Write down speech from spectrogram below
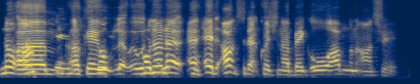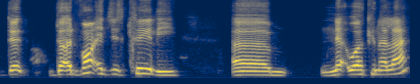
no, Um. saying- Okay. no, look, no, no. Ed, answer that question, I beg, or I'm gonna answer it. The the advantage is clearly um networking a lot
